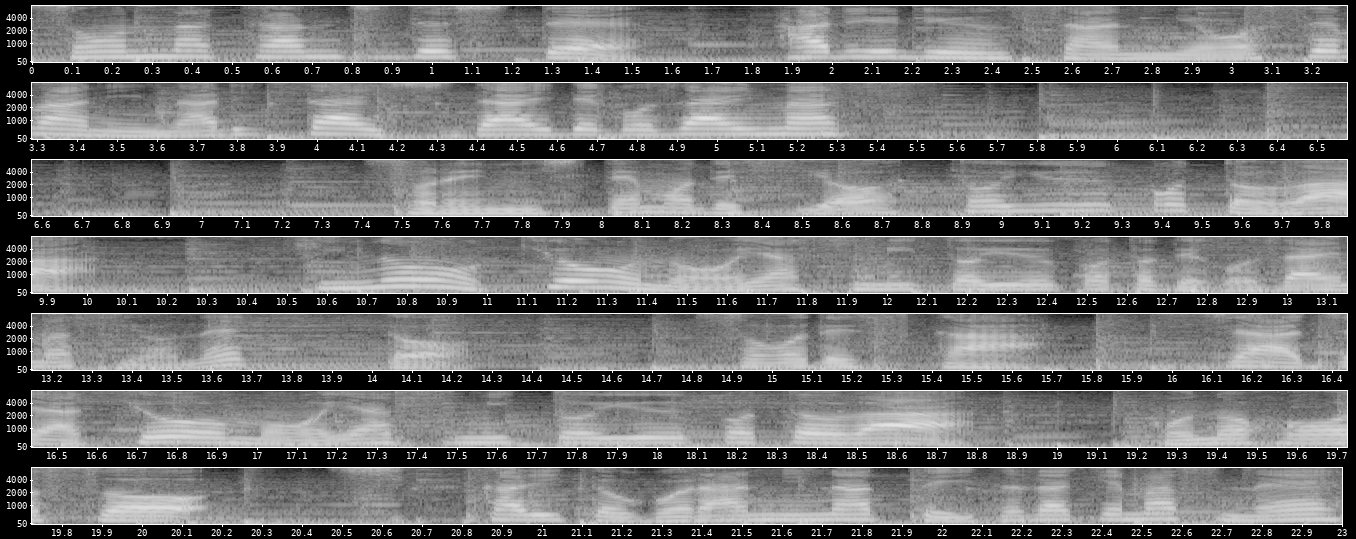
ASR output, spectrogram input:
そんな感じでしてハリリュンさんにお世話になりたい次第でございます。それにしてもですよ。ということは昨日今日のお休みということでございますよねきっと。そうですか。じゃあじゃあ今日もお休みということはこの放送しっかりとご覧になっていただけますね。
